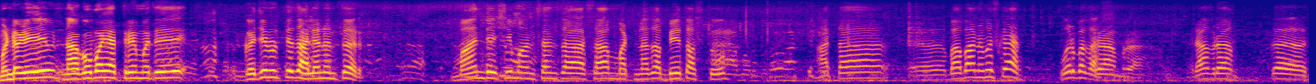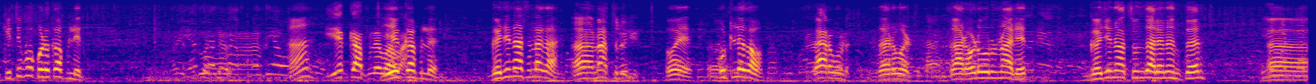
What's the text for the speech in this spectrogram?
मंडळी नागोबा यात्रेमध्ये गजनृत्य झाल्यानंतर मानदेशी माणसांचा असा मटणाचा बेत असतो. आता अं, बाबा नमस्कार. वर बघा. राम राम. राम राम. क- किती बोकड कापलेत? हा? एक आपलं एक कापलं. गज नाचला का? नाचलो की. होय. कुठलं गाव? गारवड. गारवड. गारवडवरून आलेत. गज नाचून झाल्यानंतर अं,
